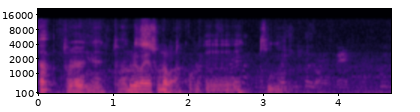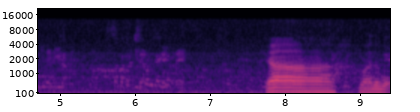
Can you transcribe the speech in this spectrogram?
あ取られるねトランジションのところで一気に。いやーまあでもよ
